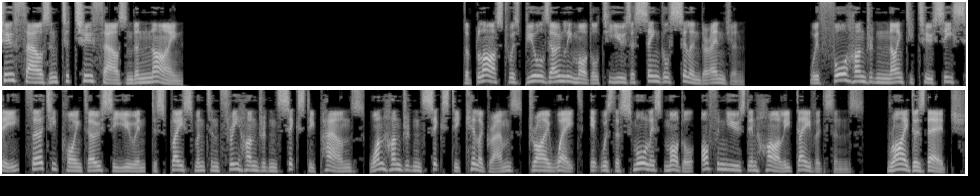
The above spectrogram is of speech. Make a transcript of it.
2000 to 2009. The Blast was Buell's only model to use a single-cylinder engine. With 492 cc 30.0 cu in displacement and 360 pounds 160 kilograms dry weight, it was the smallest model, often used in Harley-Davidson's Rider's Edge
